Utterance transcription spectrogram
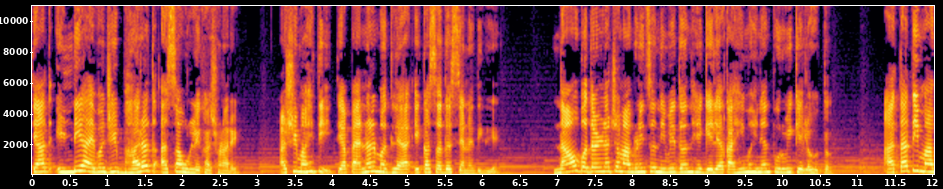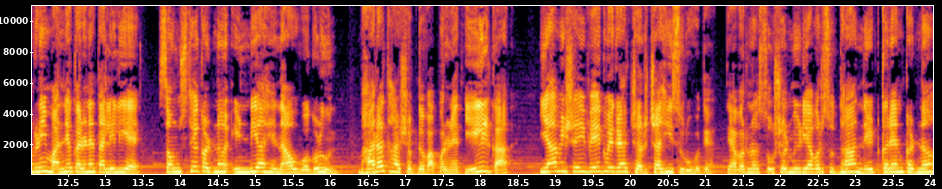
त्यात इंडियाऐवजी भारत असा उल्लेख असणार आहे. अशी माहिती त्या पॅनलमधल्या एका सदस्याने दिली आहे. नाव बदलण्याच्या मागणीचं निवेदन हे गेल्या काही महिन्यांपूर्वी केलं होतं. आता ती मागणी मान्य करण्यात आलेली आहे. संस्थेकडनं इंडिया हे नाव वगळून भारत हा शब्द वापरण्यात येईल का? याविषयी वेगवेगळ्या चर्चाही सुरू होत्या. त्यावरनं सोशल मीडियावर सुद्धा नेटकऱ्यांकडनं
